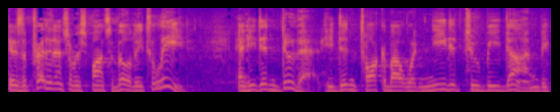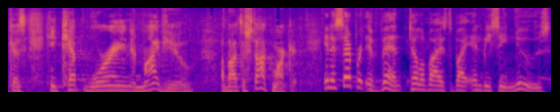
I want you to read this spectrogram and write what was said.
It is a presidential responsibility to lead. And he didn't do that. He didn't talk about what needed to be done because he kept worrying, in my view, about the stock market. In a separate event televised by NBC News,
